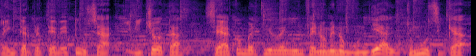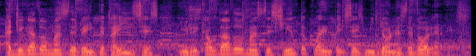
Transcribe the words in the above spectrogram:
La intérprete de Tusa y Bichota se ha convertido en un fenómeno mundial. Su música ha llegado a más de 20 países y recaudado más de 146 millones de dólares.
